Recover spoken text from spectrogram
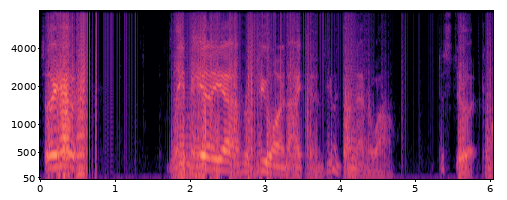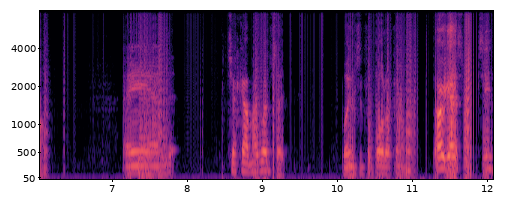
So there you have it. Leave me a uh, review on iTunes. You haven't done that in a while. Just do it. Come on. And check out my website, WilliamsonFootball.com. All right, guys. See you.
